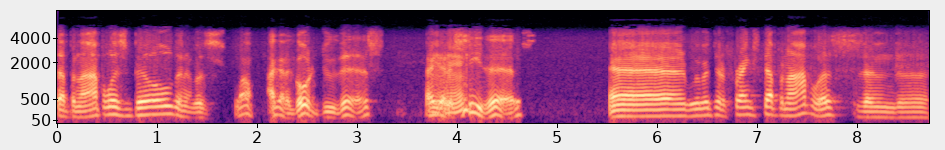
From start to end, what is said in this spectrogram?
Stephanopoulos build, and it was, well, I got to go to do this. I got to mm-hmm. see this. And we went to the Frank Stephanopoulos, and uh,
